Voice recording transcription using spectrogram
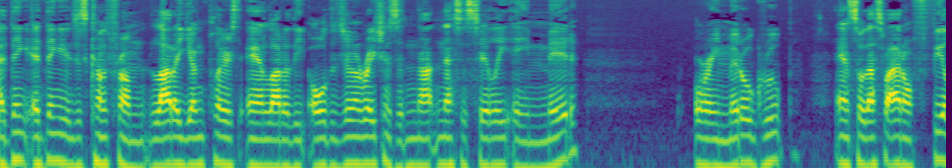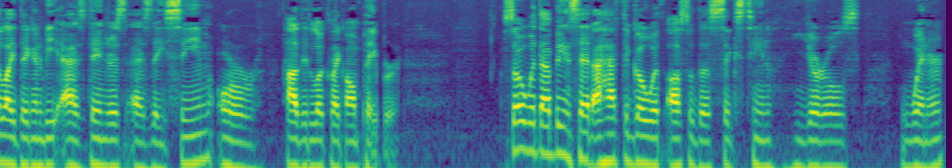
I think I think it just comes from a lot of young players and a lot of the older generations. It's not necessarily a mid or a middle group, and so that's why I don't feel like they're going to be as dangerous as they seem or how they look like on paper. So with that being said, I have to go with also the 16 Euros winner.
